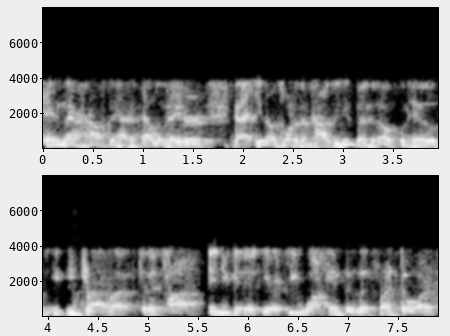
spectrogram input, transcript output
in their house, they had an elevator that, you know, it's one of them houses. You've been to the Oakland Hills. You, you drive up to the top and you get it. You're, you walk in through the front door.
